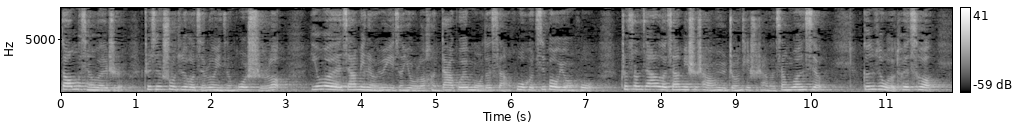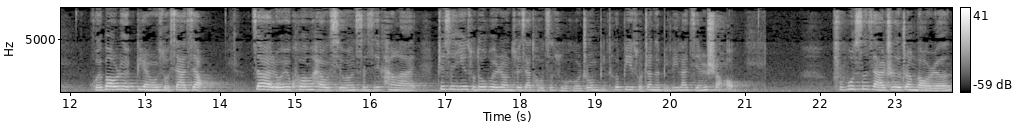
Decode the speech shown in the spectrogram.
到目前为止，这些数据和结论已经过时了，因为加密领域已经有了很大规模的散户和机构用户，这增加了加密市场与整体市场的相关性。根据我的推测，回报率必然有所下降。在刘玉坤还有奇文斯基看来，这些因素都会让最佳投资组合中比特币所占的比例来减少。福布斯杂志的撰稿人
